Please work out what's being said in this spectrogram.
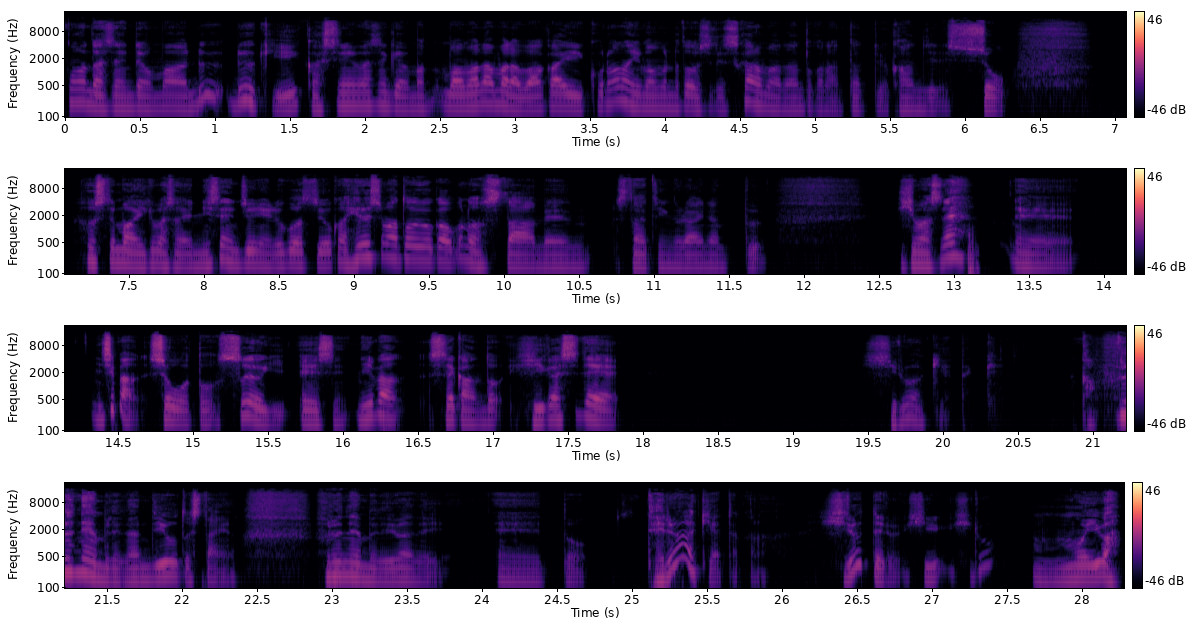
この打線でも、まあル、ルーキーか知りませんけど、ままあ、まだまだ若い頃の今村投手ですから、まあ、なんとかなったっていう感じでしょう。そして、まあ、行きましたね。2012年6月8日、広島東洋カープのスターメン、スターティングラインナップ。いきますね。えー、1番、ショート、そよぎ、栄心。2番、セカンド、東で、ひろあきやったっけ？フルネームで何で言おうとしたんや？フルネームで言わない。えー、っと、てるあきやったかな？ひろてる？ひ、ひろ？もういいわ。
